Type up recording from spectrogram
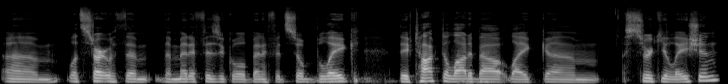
um, let's start with the the metaphysical benefits. So Blake, they've talked a lot about like um, circulation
